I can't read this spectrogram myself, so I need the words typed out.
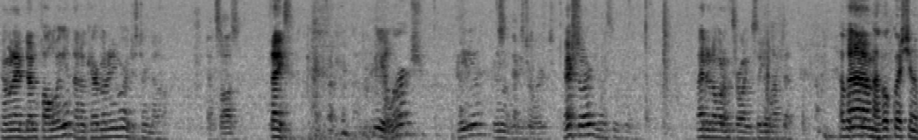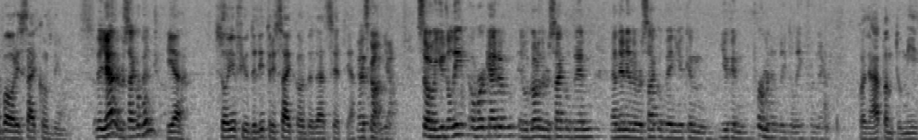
And when I'm done following it, I don't care about it anymore, I just turn that off. That's awesome. Thanks. Need a large, medium? I don't know. Extra large. Extra large? I don't know what I'm throwing, so you'll have to. I have, a, Um, I have a question about recycle bin. Yeah, the recycle bin? Yeah. So if you delete recycle, then that's it, yeah? It's gone, yeah. So you delete a work item, it'll go to the recycle bin, and then in the recycle bin, you can, you can permanently delete from there. Because it happened to me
